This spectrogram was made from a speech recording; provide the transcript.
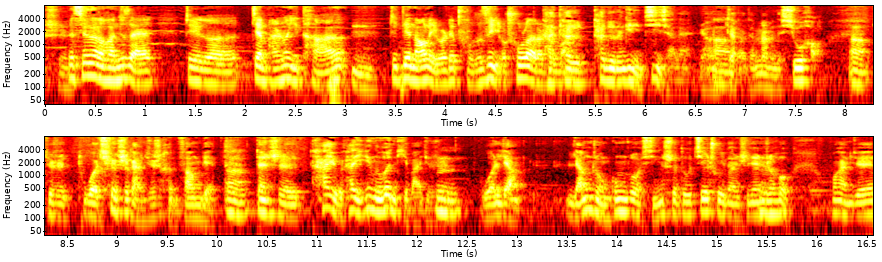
是那，现在的话，你就在这个键盘上一弹，嗯，这电脑里边这谱子自己就出来了，是吗？他他就它就能给你记下来，然后你再把它慢慢的修好。嗯就是我确实感觉是很方便，嗯但是它有它一定的问题吧，就是嗯我两两种工作形式都接触一段时间之后，我感觉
